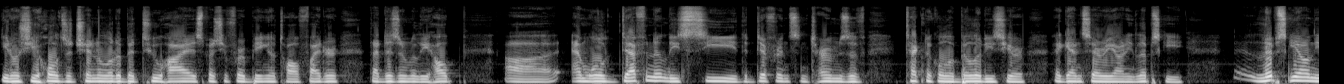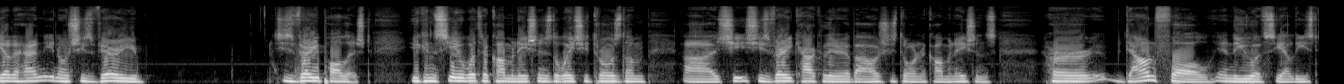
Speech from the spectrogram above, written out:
you know, she holds her chin a little bit too high, especially for being a tall fighter. That doesn't really help. Uh, and we'll definitely see the difference in terms of technical abilities here against Ariane Lipski. Lipski, on the other hand, you know, she's very she's very polished. You can see it with her combinations, the way she throws them. Uh, she she's very calculated about how she's throwing her combinations her downfall in the UFC at least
